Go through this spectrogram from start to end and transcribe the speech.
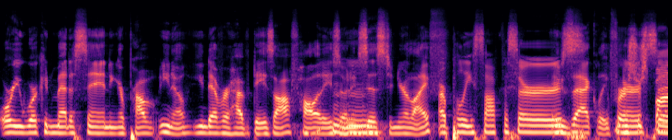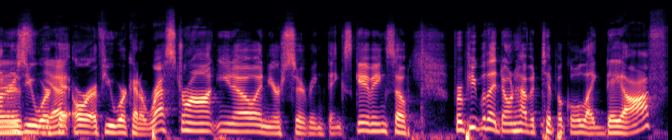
or you work in medicine and you're probably you know you never have days off holidays don't Mhm. exist in your life our police officers. Exactly. First responders, you work yep. at, or if you work at a restaurant, you know, and you're serving Thanksgiving. So for people that don't have a typical like day off,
